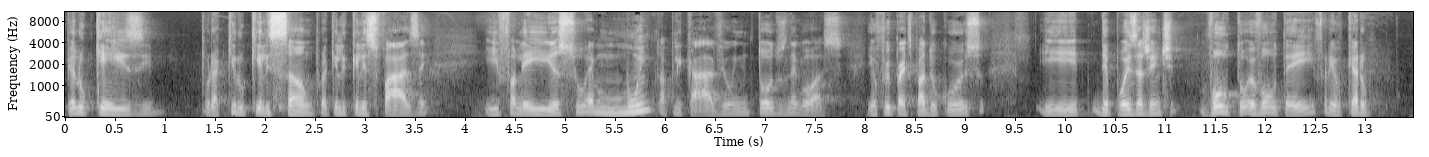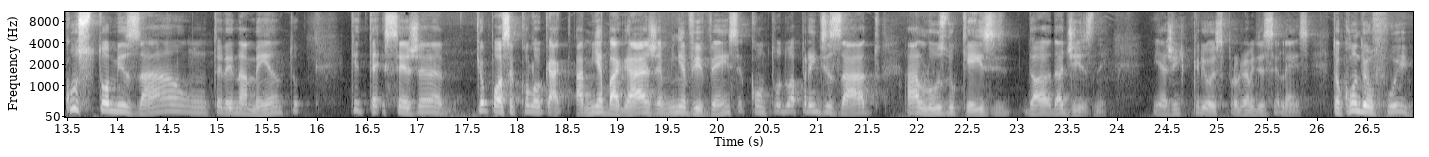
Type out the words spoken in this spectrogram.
pelo case, por aquilo que eles são, por aquilo que eles fazem. E falei, isso é muito aplicável em todos os negócios. Eu fui participar do curso e depois a gente voltou, eu voltei e falei, eu quero customizar um treinamento que te- seja que eu possa colocar a minha bagagem, a minha vivência com todo o aprendizado à luz do case da, da Disney. E a gente criou esse programa de excelência. Então, quando eu fui,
